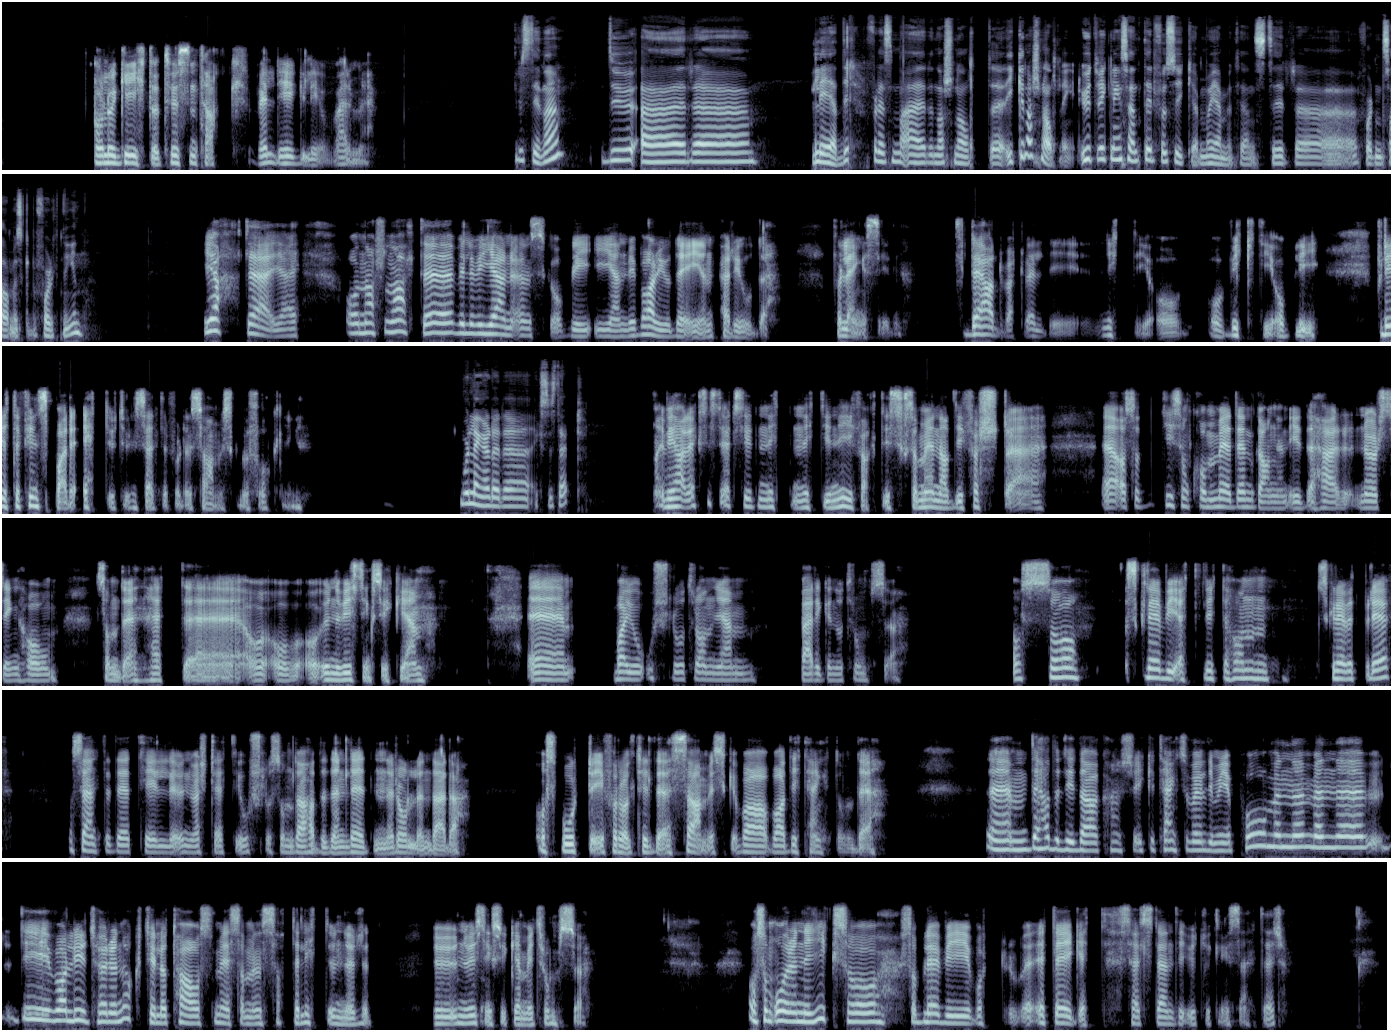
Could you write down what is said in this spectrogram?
Ologito, tusen takk. Veldig hyggelig å være med. Kristine, du er uh, leder for det som er nasjonalt, uh, ikke nasjonalt lenger, utviklingssenter for sykehjem og hjemmetjenester uh, for den samiske befolkningen. Ja, det er jeg. Og nasjonalt det ville vi gjerne ønske å bli igjen. Vi var jo det i en periode for lenge siden. Det hadde vært veldig nyttig og, og viktig å bli. Fordi det finnes bare ett utviklingssenter for den samiske befolkningen. Hvor lenge har dere eksistert? Vi har eksistert siden 1999 faktisk, som en av de første eh, Altså de som kom med den gangen i det her nursing home, som den het, eh, og, og, og undervisningssykehjem, eh, var jo Oslo, Trondheim, Bergen og Tromsø. Og så skrev vi et lite håndskrevet brev og sendte det til Universitetet i Oslo, som da hadde den ledende rollen der, da. Og spurte i forhold til det samiske hva, hva de tenkte om det. Um, det hadde de da kanskje ikke tenkt så veldig mye på, men, men de var lydhøre nok til å ta oss med som en satellitt under undervisningssykehjemmet i Tromsø. Og som årene gikk, så, så ble vi vårt, et eget selvstendig utviklingssenter.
